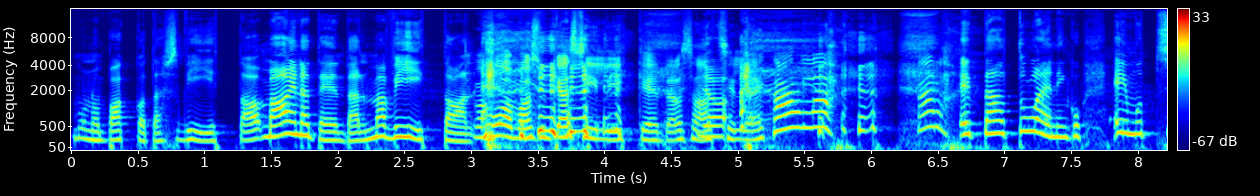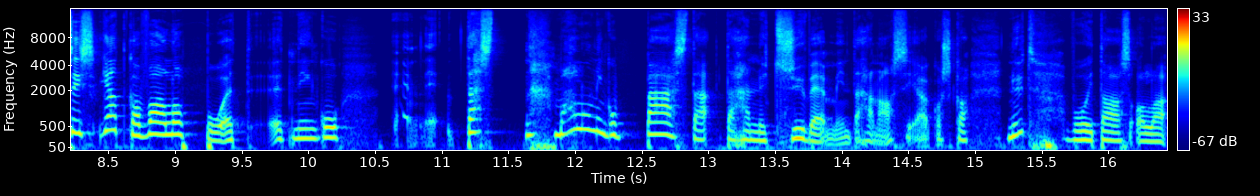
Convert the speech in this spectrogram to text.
Mun on pakko tässä viittaa. Mä aina teen tän, mä viittaan. Mä huomaan sun käsiliikkeen täällä, sä oot silleen, Karla! että täältä tulee niinku, ei mut siis jatka vaan loppuun, että et niinku, tästä, mä haluan niinku päästä tähän nyt syvemmin tähän asiaan, koska nyt voi taas olla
